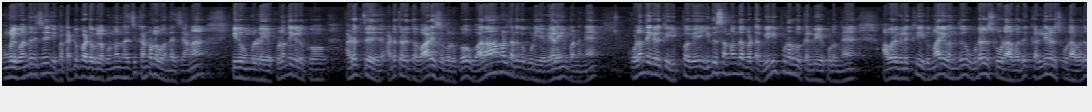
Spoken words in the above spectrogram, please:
உங்களுக்கு வந்துருச்சு இப்போ கட்டுப்பாட்டுக்குள்ளே கொண்டு வந்தாச்சு கண்ட்ரோலுக்கு வந்தாச்சு. ஆனால் இது உங்களுடைய குழந்தைகளுக்கோ அடுத்து அடுத்தடுத்த வாரிசுகளுக்கோ வராமல் தடுக்கக்கூடிய வேலையும் பண்ணுங்கள் குழந்தைகளுக்கு இப்போவே இது சம்பந்தப்பட்ட விழிப்புணர்வு கல்வியை கொடுங்க. அவர்களுக்கு இது மாதிரி வந்து உடல் சூடாவது கல்லீரல் சூடாவது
